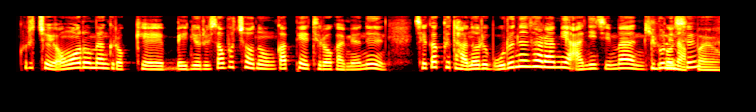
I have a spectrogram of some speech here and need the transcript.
그렇죠. 영어로만 그렇게 메뉴를 써붙여 놓은 카페에 들어가면은 제가 그 단어를 모르는 사람이 아니지만 기분이 나빠요.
